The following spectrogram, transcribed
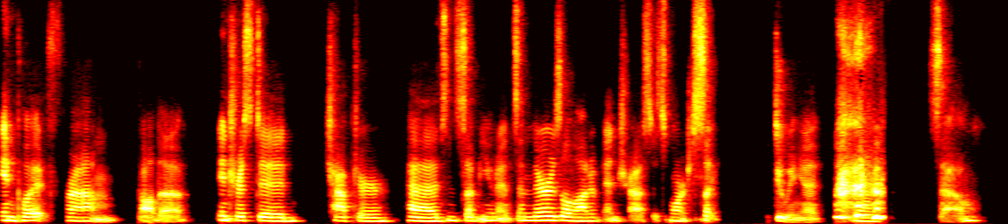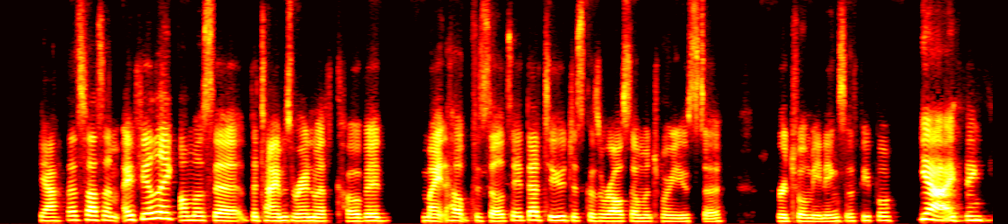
input from all the interested chapter heads and subunits. And there is a lot of interest. It's more just like doing it. Yeah. so yeah, that's awesome. I feel like almost the the times we're in with COVID might help facilitate that too, just because we're all so much more used to virtual meetings with people. Yeah, I think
